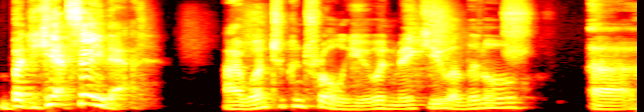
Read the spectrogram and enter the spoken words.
But you can't say that. I want to control you and make you a little uh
